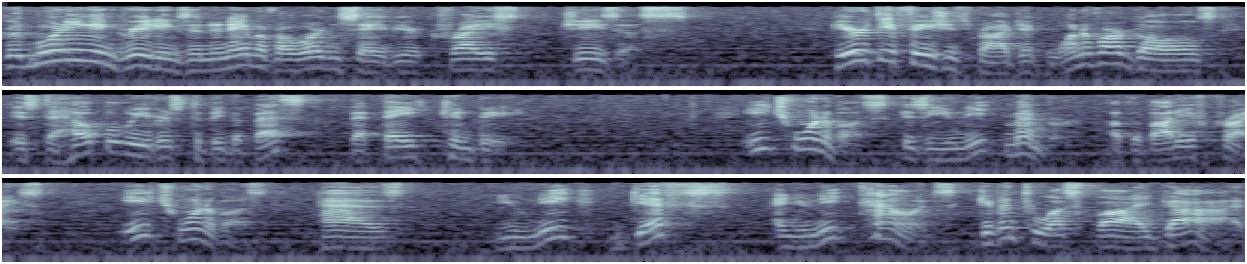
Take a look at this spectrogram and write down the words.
Good morning and greetings in the name of our Lord and Savior, Christ Jesus. Here at the Ephesians Project, one of our goals is to help believers to be the best that they can be. Each one of us is a unique member of the body of Christ. Each one of us has unique gifts and unique talents given to us by God.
